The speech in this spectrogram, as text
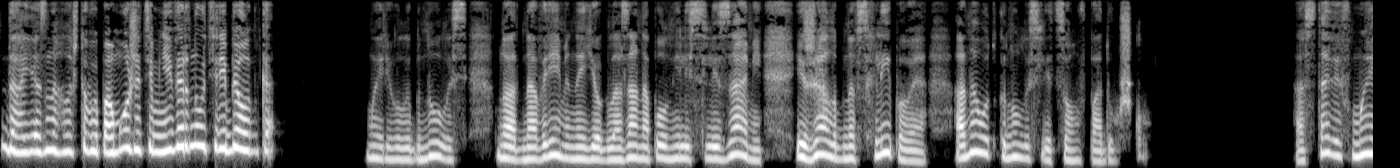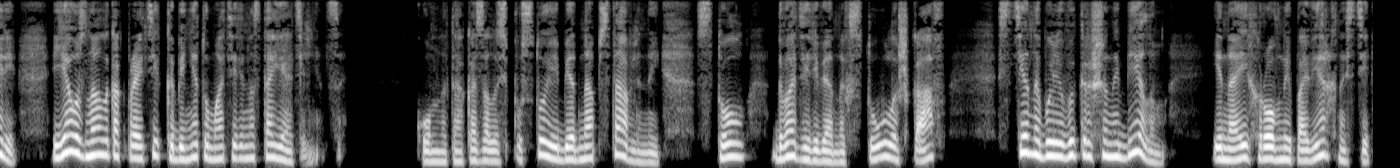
«Да, я знала, что вы поможете мне вернуть ребенка!» Мэри улыбнулась, но одновременно ее глаза наполнились слезами, и, жалобно всхлипывая, она уткнулась лицом в подушку. Оставив Мэри, я узнала, как пройти к кабинету матери-настоятельницы. Комната оказалась пустой и бедно обставленной. Стол, два деревянных стула, шкаф. Стены были выкрашены белым — и на их ровной поверхности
